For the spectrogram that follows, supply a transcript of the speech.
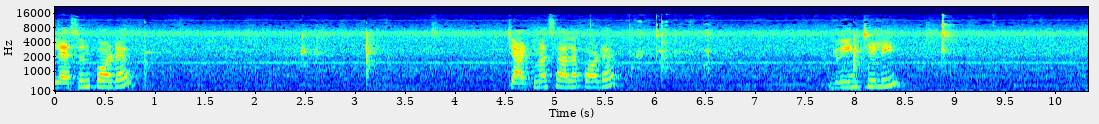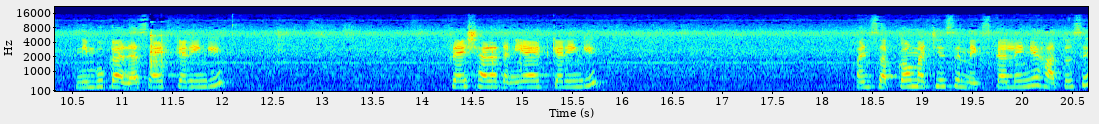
लहसुन powder. Chaat masala powder. Green chilli. नींबू का रस ऐड करेंगे। फ्रेश हरा धनिया ऐड करेंगे। और इन सबको हम अच्छे से मिक्स कर लेंगे हाथों से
